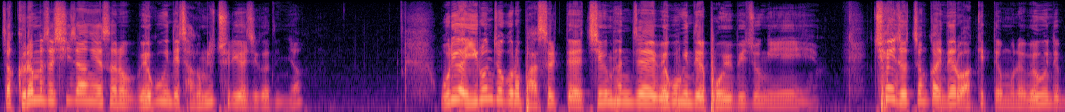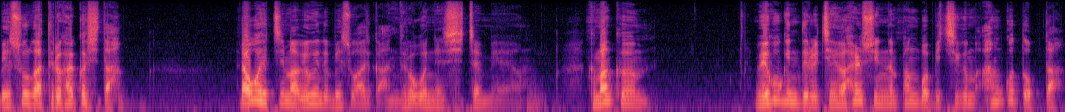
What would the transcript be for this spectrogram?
자 그러면서 시장에서는 외국인들 자금 유출이 이어지거든요. 우리가 이론적으로 봤을 때 지금 현재 외국인들의 보유 비중이 최저점까지 내려왔기 때문에 외국인들 매수가 들어갈 것이다. 라고 했지만 외국인들 매수가 아직 안 들어오고 있는 시점이에요. 그만큼 외국인들을 제어할 수 있는 방법이 지금 아무것도 없다.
